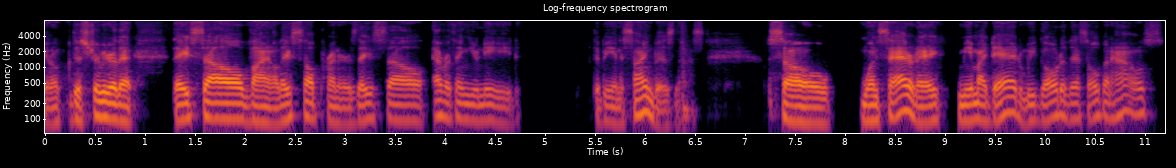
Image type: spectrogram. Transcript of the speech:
you know distributor that they sell vinyl they sell printers they sell everything you need to be in a sign business so one Saturday, me and my dad, we go to this open house.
